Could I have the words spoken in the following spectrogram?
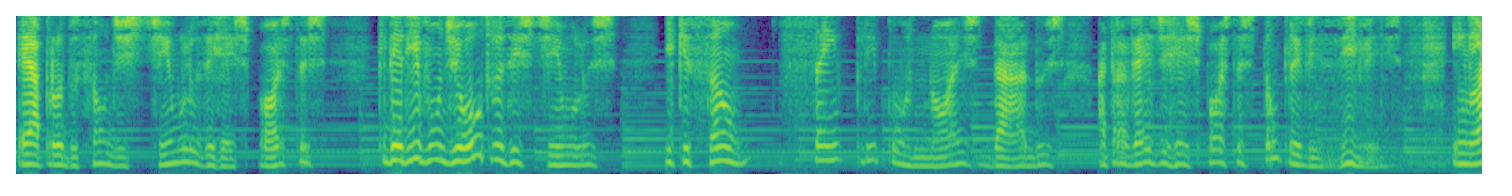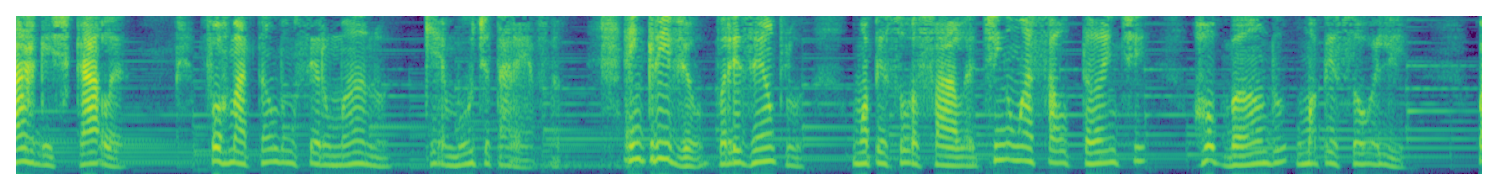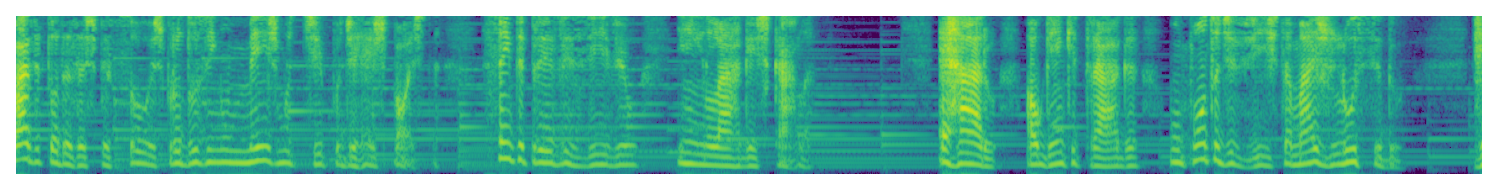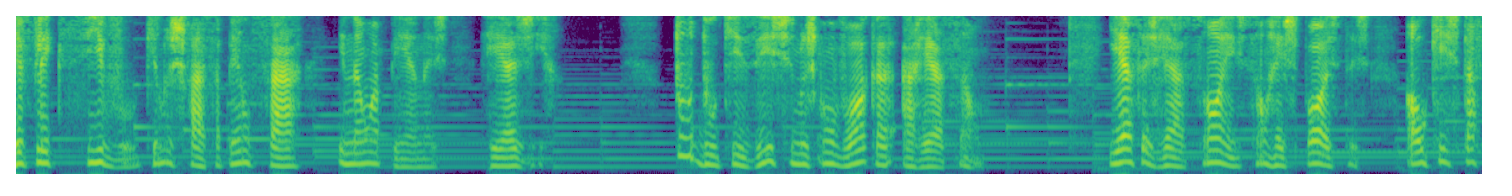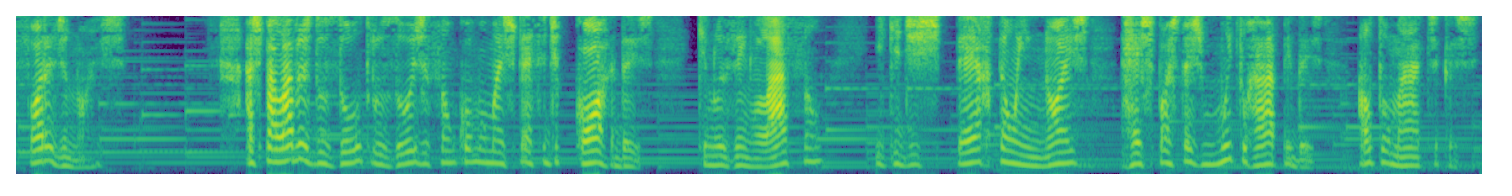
é a produção de estímulos e respostas que derivam de outros estímulos e que são sempre por nós dados através de respostas tão previsíveis, em larga escala, formatando um ser humano que é multitarefa. É incrível, por exemplo, uma pessoa fala: tinha um assaltante roubando uma pessoa ali. Quase todas as pessoas produzem o mesmo tipo de resposta, sempre previsível e em larga escala. É raro alguém que traga um ponto de vista mais lúcido, reflexivo, que nos faça pensar e não apenas reagir. Tudo o que existe nos convoca à reação. E essas reações são respostas ao que está fora de nós. As palavras dos outros hoje são como uma espécie de cordas que nos enlaçam e que despertam em nós respostas muito rápidas, automáticas.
